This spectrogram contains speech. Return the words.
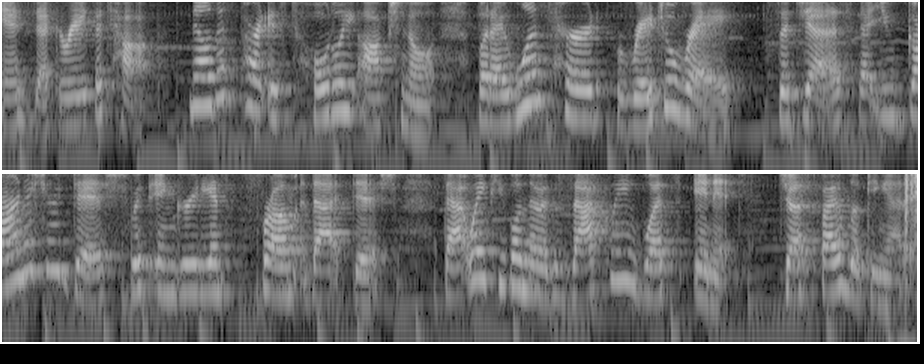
and decorate the top. Now this part is totally optional, but I once heard Rachael Ray suggest that you garnish your dish with ingredients from that dish. That way people know exactly what's in it just by looking at it.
